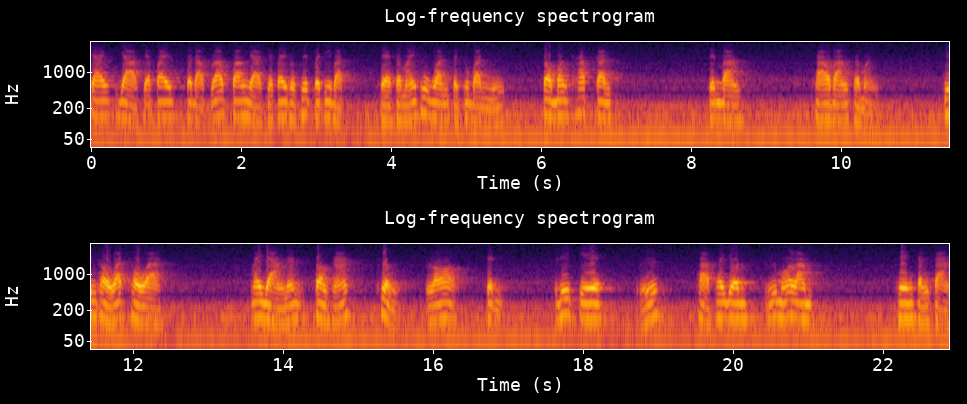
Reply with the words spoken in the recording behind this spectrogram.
ใจอยากจะไปสดับรับฟังอยากจะไปประพฤติปฏิบัติ แต่สมัยทุกวันปัจจุบันนี้ ต้องบังคับกัน เป็นบางชาวบางสมัย จึงเข้าวัดเข้าวา ไม่อย่างนั้นต้องหาเครื่องล้อเส้นลิเก หรือภาพยนตร์หรือหมอลำเพลงต่าง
